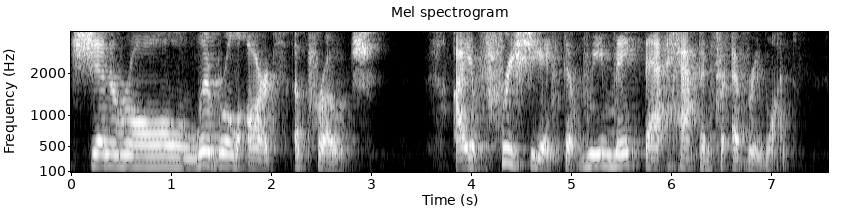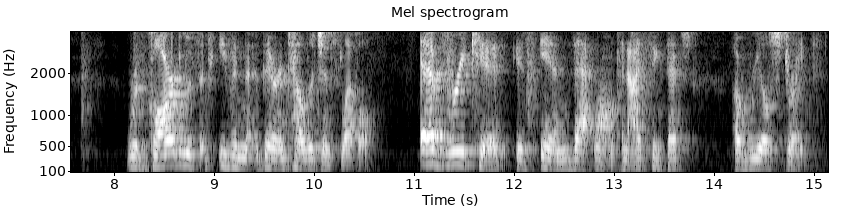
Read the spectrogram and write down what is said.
general liberal arts approach. I appreciate that we make that happen for everyone, regardless of even their intelligence level. Every kid is in that long, and I think that's a real strength.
